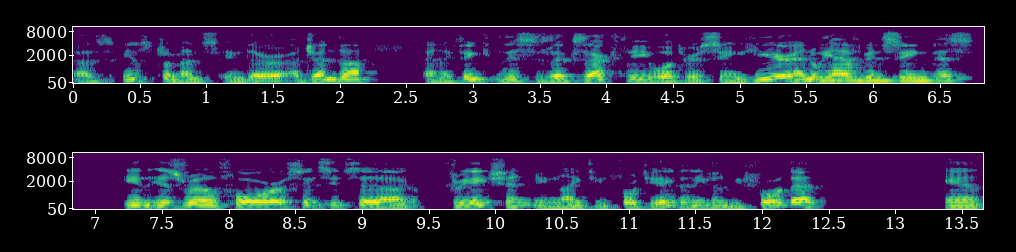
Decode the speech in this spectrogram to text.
as instruments in their agenda. And I think this is exactly what we're seeing here. And we have been seeing this in Israel for since its uh, creation in 1948 and even before that. And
